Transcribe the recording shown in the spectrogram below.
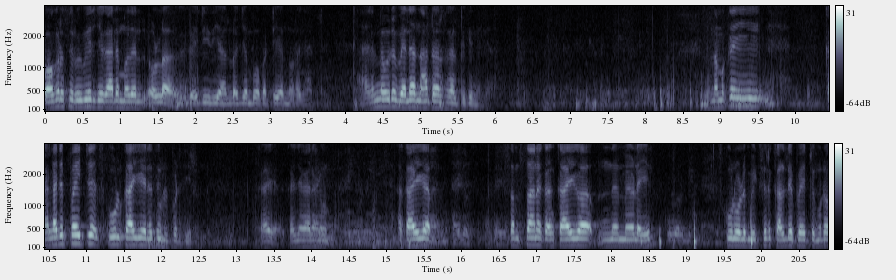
കോൺഗ്രസ് രൂപീകരിച്ച കാലം മുതൽ ഉള്ള രീതിയാണല്ലോ ജംബോ പട്ടിക എന്ന് പറഞ്ഞാൽ. അതിനൊന്നും ഒരു വില നാട്ടുകാർ കൽപ്പിക്കുന്നില്ല. നമുക്ക് ഈ കളരിപ്പയറ്റ് സ്കൂൾ കായിക ഇനത്തിൽ ഉൾപ്പെടുത്തിയിട്ടുണ്ട്. കഴിഞ്ഞ കാലങ്ങളിൽ ആ കായിക സംസ്ഥാന കായിക മേളയിൽ സ്കൂൾ ഒളിമ്പിക്സിൽ കലരിപ്പയറ്റും കൂടെ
